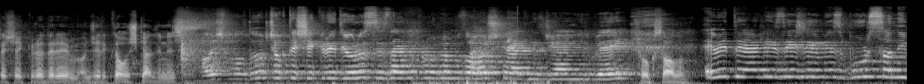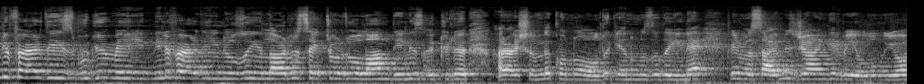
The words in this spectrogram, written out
Çok teşekkür ederim. Öncelikle hoş geldiniz. Hoş bulduk. Çok teşekkür ediyoruz. Sizler de programımıza hoş geldiniz Cihangir Bey. Çok sağ olun. Evet değerli izleyicilerimiz Bursa Nilüfer'deyiz bugün ve Nilüfer'de yine uzun yıllardır sektörde olan deniz akülü araçlarında konu olduk. Yanımızda da yine firma sahibimiz Cihangir Bey bulunuyor.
